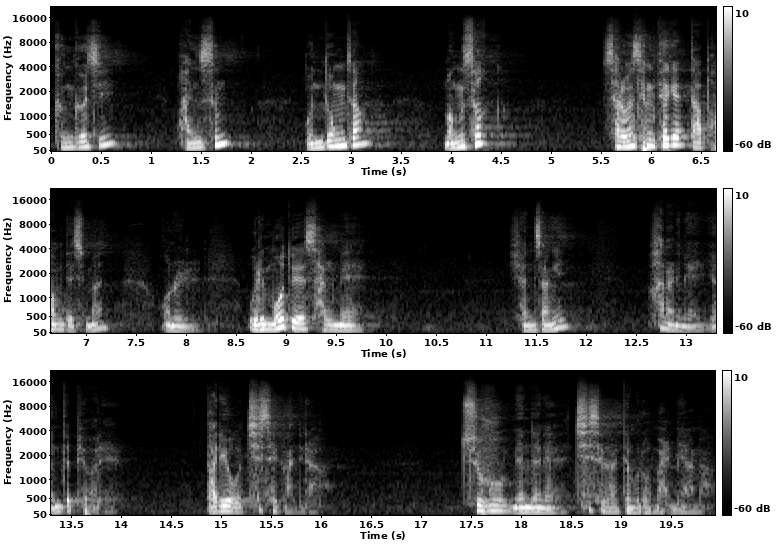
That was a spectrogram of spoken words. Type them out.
근거지, 환승, 운동장, 멍석, 새로운 생태계 다 포함되지만 오늘 우리 모두의 삶의 현장이 하나님의 연대표 아래 다리오 치세가 아니라 주후 몇 년의 치세가 됨으로 말미암아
